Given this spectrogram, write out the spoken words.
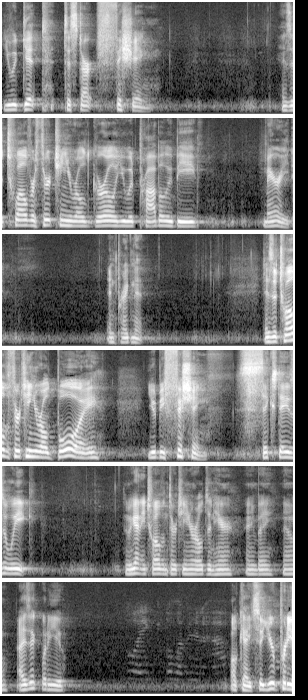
You would get to start fishing. As a 12 or 13 year old girl, you would probably be married and pregnant. As a 12 or 13 year old boy, you'd be fishing six days a week. We got any 12 and 13 year olds in here? Anybody? No? Isaac, what are you? Okay, so you're pretty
